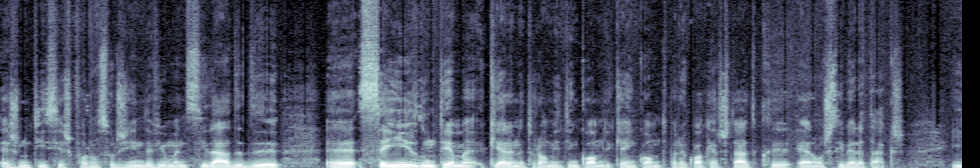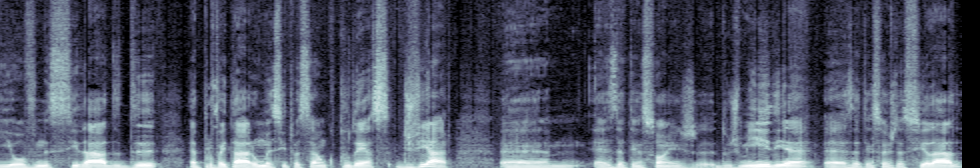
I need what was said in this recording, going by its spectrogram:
as notícias que foram surgindo, havia uma necessidade de sair de um tema que era naturalmente incómodo e que é incómodo para qualquer Estado, que eram os ciberataques. E houve necessidade de aproveitar uma situação que pudesse desviar as atenções dos mídia, as atenções da sociedade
